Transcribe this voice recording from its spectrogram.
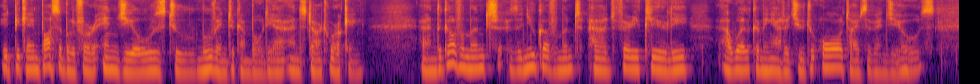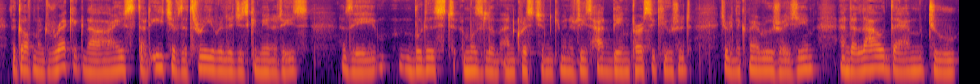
it became possible for NGOs to move into Cambodia and start working. And the government, the new government, had very clearly a welcoming attitude to all types of NGOs. The government recognized that each of the three religious communities, the Buddhist, Muslim, and Christian communities, had been persecuted during the Khmer Rouge regime and allowed them to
